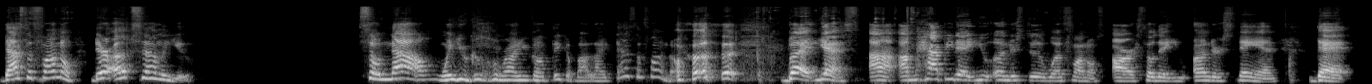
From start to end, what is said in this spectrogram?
That's a funnel. They're upselling you. So now when you go around, you're gonna think about like that's a funnel. but yes, uh, I'm happy that you understood what funnels are so that you understand that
